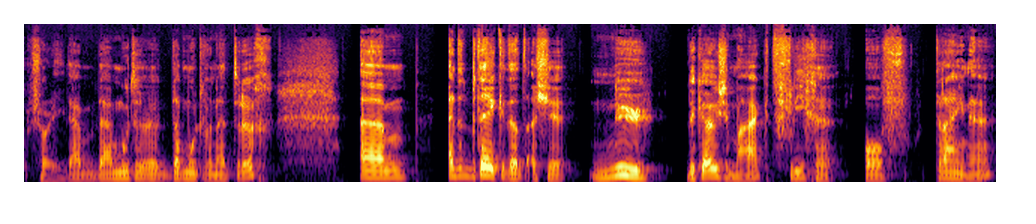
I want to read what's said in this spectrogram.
sorry, daar, daar, moeten we, daar moeten we naar terug. Ehm, en dat betekent dat als je nu de keuze maakt, vliegen of treinen,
